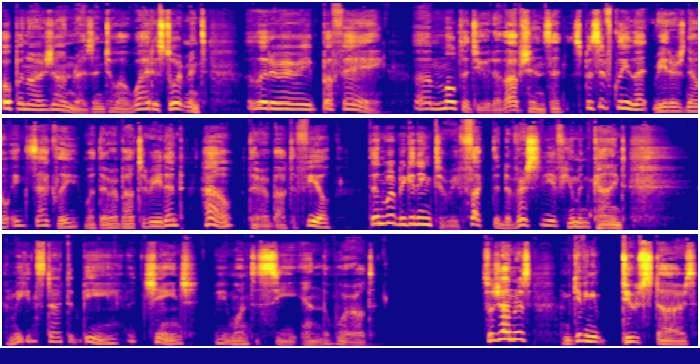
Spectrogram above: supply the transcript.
open our genres into a wide assortment, a literary buffet, a multitude of options that specifically let readers know exactly what they're about to read and how they're about to feel, then we're beginning to reflect the diversity of humankind, and we can start to be the change we want to see in the world. So, genres, I'm giving you two stars,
